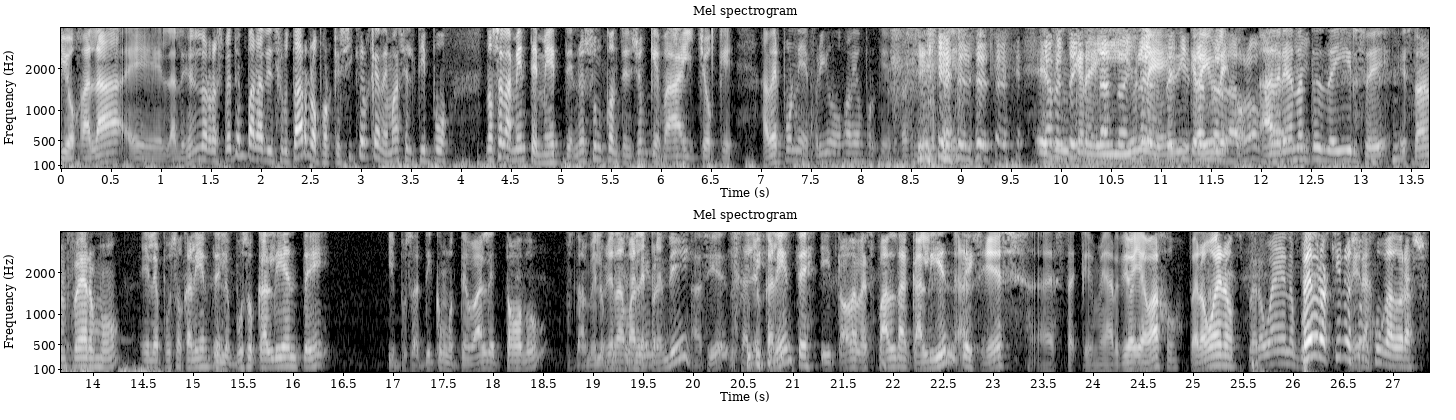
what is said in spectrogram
y ojalá eh, las lesiones lo respeten para disfrutarlo, porque sí creo que además el tipo no solamente mete, no es un contención que va y choque. A ver, pone frío, Fabián, porque está. Ya Es me increíble, es increíble. ropa Adrián antes de irse estaba enfermo Y le puso caliente. y le puso caliente y pues a ti como te vale todo, pues también le Yo nada más le prendí Así es. y salió caliente. y toda la espalda caliente. Así es, hasta que me ardió ahí abajo. Pero bueno, Pero bueno, pues, Pedro aquí no es mira, un jugadorazo.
